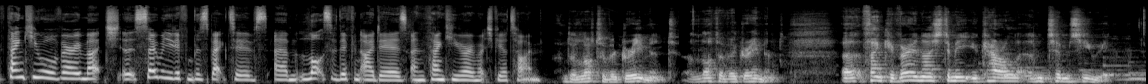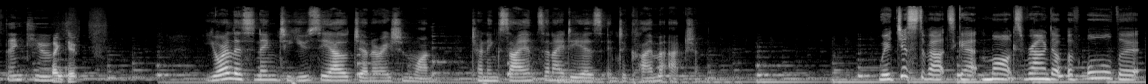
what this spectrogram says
Thank you all very much. Uh, so many different perspectives, um, lots of different ideas, and thank you very much for your time. And a lot of agreement, a lot of agreement. Uh, thank you. Very nice to meet you, Carol and Tim Seaweed. Thank you. Thank you. You're listening to UCL Generation 1, turning science and ideas into climate action. We're just about to get Mark's roundup of all the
